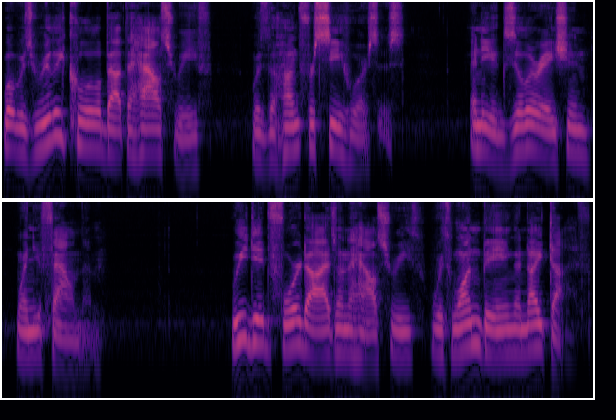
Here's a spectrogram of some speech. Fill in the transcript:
What was really cool about the house reef was the hunt for seahorses and the exhilaration when you found them. We did four dives on the house reef, with one being a night dive.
